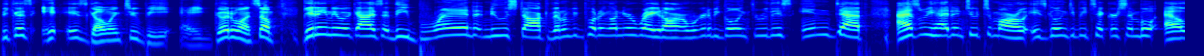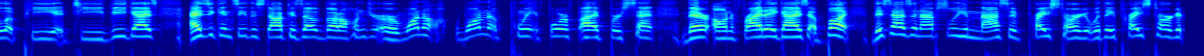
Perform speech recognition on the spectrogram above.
because it is going to be a good one. So, getting into it, guys, the brand new stock that I'm going to be putting on your radar, and we're going to be going through this in depth as we head into tomorrow, is going to be ticker symbol LPTV, guys. As you can see, the stock is up about 100 or 1 1.45% there on Friday, guys. But this has an absolutely massive price target with a price target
